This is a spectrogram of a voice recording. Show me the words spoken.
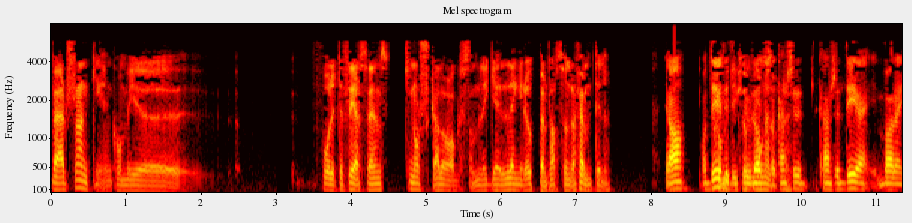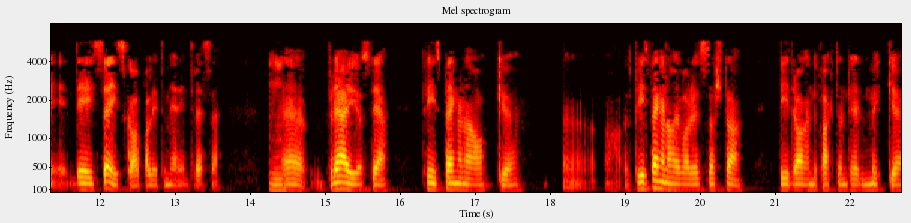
världsrankingen kommer ju få lite fler svensk-norska lag som ligger längre upp än plats 150 nu. Ja, och det är lite kul också. Kanske, kanske det, bara det i sig skapar lite mer intresse. Mm. Eh, för det är ju just det. Prispengarna och eh, prispengarna har ju varit den största bidragande faktorn till mycket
